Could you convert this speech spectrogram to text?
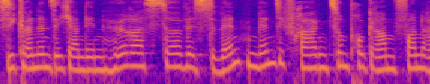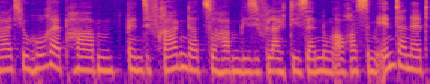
Sie können sich an den Hörerservice wenden, wenn Sie Fragen zum Programm von Radio Horeb haben, wenn Sie Fragen dazu haben, wie Sie vielleicht die Sendung auch aus dem Internet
